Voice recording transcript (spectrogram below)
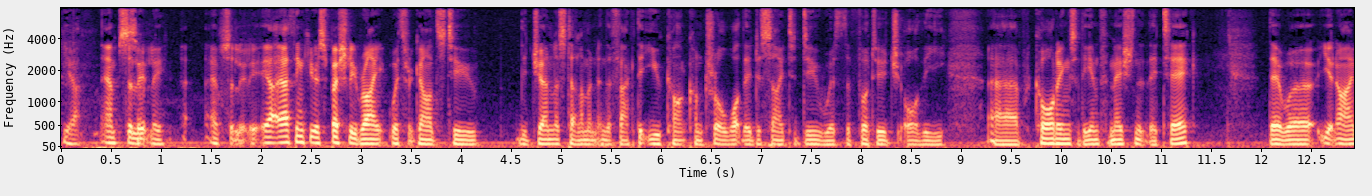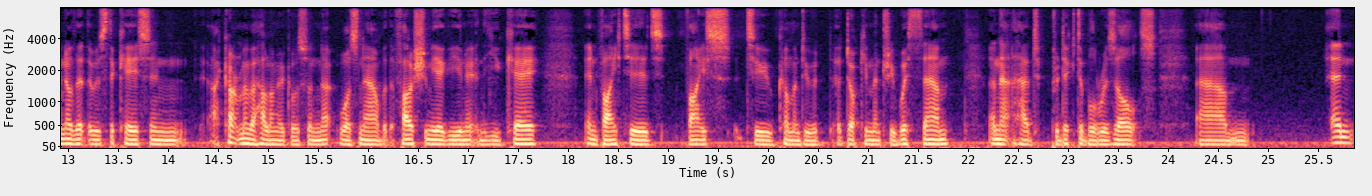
Yeah, absolutely. So, absolutely. I think you're especially right with regards to the journalist element and the fact that you can't control what they decide to do with the footage or the uh, recordings or the information that they take. There were, you know, I know that there was the case in, I can't remember how long ago it was now, but the Fallschirmjäger unit in the UK invited Vice to come and do a, a documentary with them, and that had predictable results. Um, and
